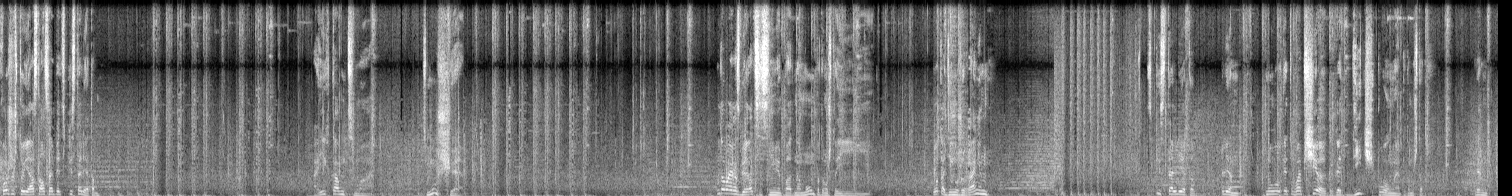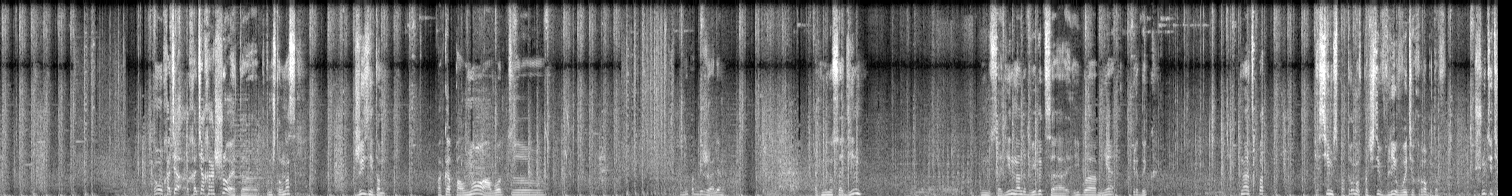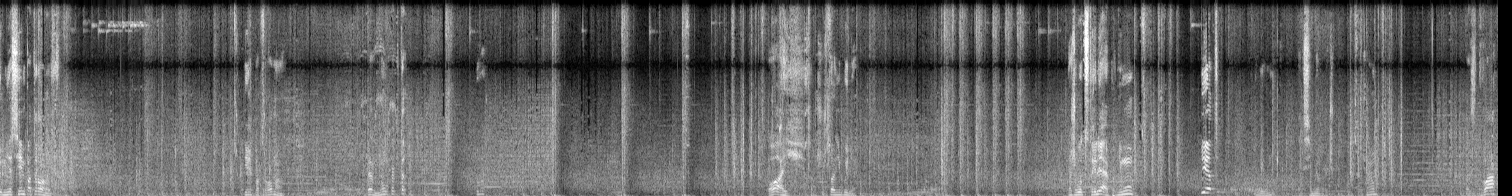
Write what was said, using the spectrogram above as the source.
Похоже, что я остался опять с пистолетом. А их там тьма. Тьмущая. Ну давай разбираться с ними по одному, потому что и... Вот один уже ранен. С пистолетом. Блин, ну это вообще какая-то дичь полная, потому что... Блин... Ну, хотя, хотя хорошо это, потому что у нас жизни там пока полно, а вот... Э они подбежали. Так, минус один. Минус один, надо двигаться, ибо мне кирдык. 15 под... Я 70 патронов почти влил в этих роботов. Шутите, у меня 7 патронов. 4 патрона. Блин, ну как-то... Ой, хорошо, что они были. Я же вот стреляю по нему. Нет! Блин. Так, семерочку. Возьмем. Раз, два.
